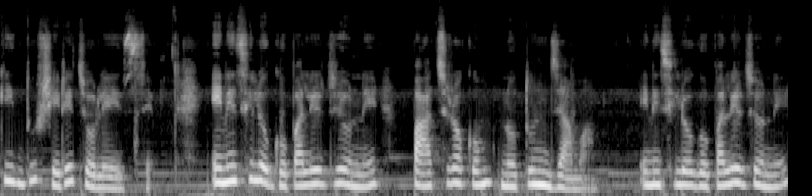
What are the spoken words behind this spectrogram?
কিন্তু সেরে চলে এসছে। এনেছিল গোপালের জন্যে পাঁচ রকম নতুন জামা। এনেছিল গোপালের জন্যে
